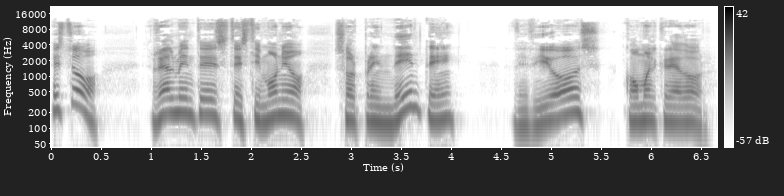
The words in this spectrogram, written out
Esto realmente es testimonio sorprendente de Dios como el Creador.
